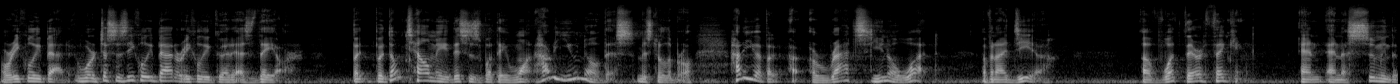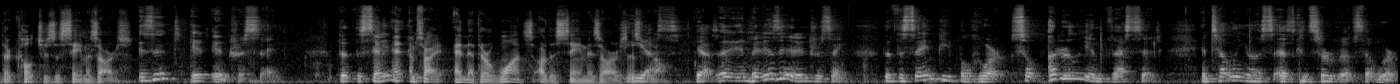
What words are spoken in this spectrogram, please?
or equally bad. We're just as equally bad or equally good as they are. But, but don't tell me this is what they want. How do you know this, Mr. Liberal? How do you have a, a rat's you know what of an idea of what they're thinking and, and assuming that their culture is the same as ours. Isn't it interesting that the same. And, and, I'm sorry, and that their wants are the same as ours as yes, well. Yes, yes. But isn't it interesting that the same people who are so utterly invested in telling us as conservatives that we're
